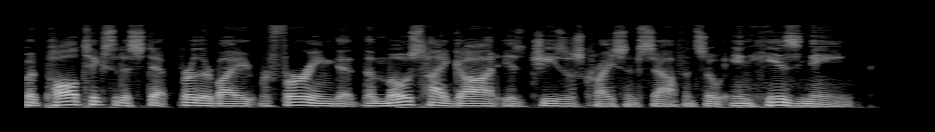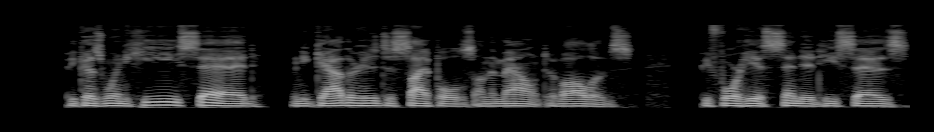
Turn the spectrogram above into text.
But Paul takes it a step further by referring that the Most High God is Jesus Christ Himself. And so, in His name, because when He said, when He gathered His disciples on the Mount of Olives before He ascended, He says,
